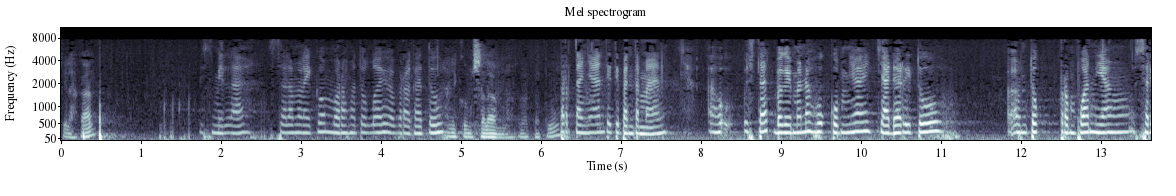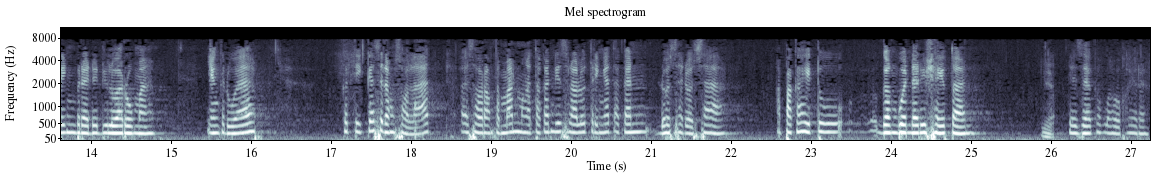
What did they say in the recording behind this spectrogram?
Silahkan. Bismillah. Assalamualaikum warahmatullahi wabarakatuh. Waalaikumsalam warahmatullahi wabarakatuh. Pertanyaan titipan teman. Uh, Ustadz, bagaimana hukumnya cadar itu uh, untuk perempuan yang sering berada di luar rumah? Yang kedua, ketika sedang sholat, uh, seorang teman mengatakan dia selalu teringat akan dosa-dosa. Apakah itu gangguan dari syaitan? Ya. Jazakallahu khairan.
